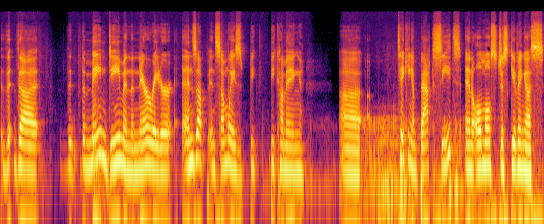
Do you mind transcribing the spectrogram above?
the, the, the, the main demon, the narrator, ends up in some ways be, becoming, uh, taking a back seat and almost just giving us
